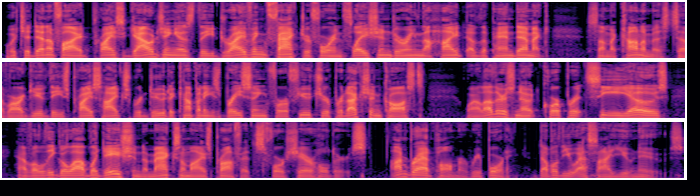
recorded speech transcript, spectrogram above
which identified price gouging as the driving factor for inflation during the height of the pandemic. Some economists have argued these price hikes were due to companies bracing for future production costs, while others note corporate CEOs have a legal obligation to maximize profits for shareholders. I'm Brad Palmer reporting WSIU News.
